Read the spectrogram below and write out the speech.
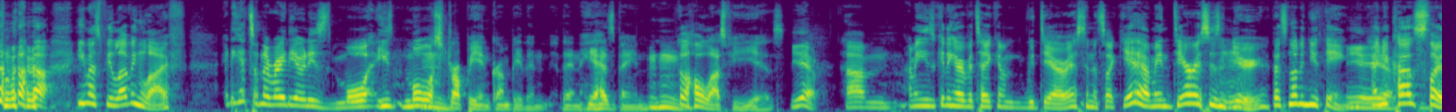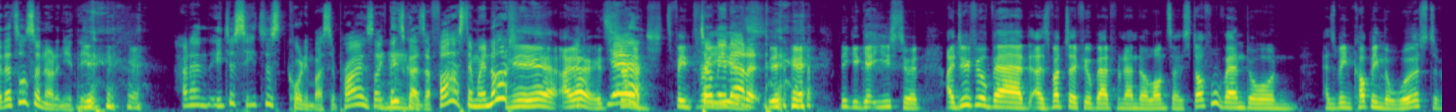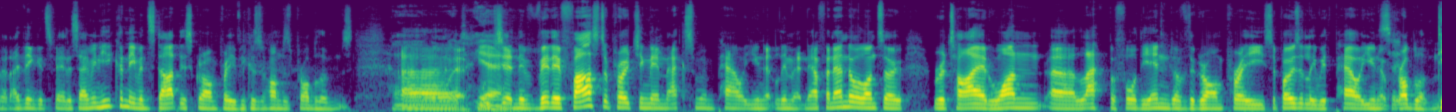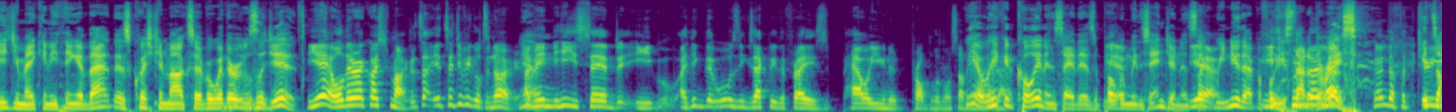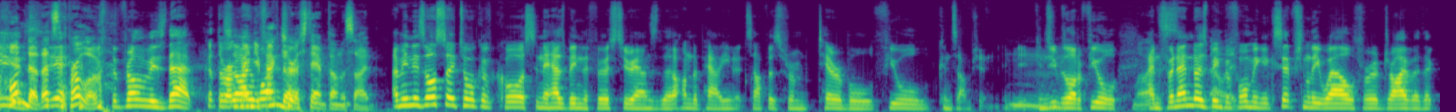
he must be loving life. And he gets on the radio and he's more he's more Hmm. stroppy and grumpy than than he has been Mm-hmm. for the whole last few years. yeah. Um, I mean, he's getting overtaken with DRS, and it's like, yeah, I mean, DRS isn't new. That's not a new thing. Yeah, and yeah. your car's slow. That's also not a new thing. I don't. It just it just caught him by surprise. Like these guys are fast and we're not. Yeah, yeah, I know. It's Yeah. strange. It's been three Tell me years. about it. Yeah. you could get used to it. I do feel bad, as much as I feel bad for Fernando Alonso, Stoffel Vandoorne has been copying the worst of it, I think it's fair to say. I mean, he couldn't even start this Grand Prix because of Honda's problems. Uh, Oh, Lord. Yeah. which- and they're, they're fast approaching their maximum power unit limit. Now, Fernando Alonso retired one uh, lap before the end of the Grand Prix, supposedly with power unit problems. Did you make anything of that? There's question marks over whether it was legit. Yeah, well, there are question marks. It's it's difficult to know. Yeah. I mean, he said he. I think that what was exactly the phrase "power unit problem" or something. Yeah, well, he like could call in and say there's a problem Yeah. with this engine. It's like we knew that before you started the race. that for two It's a. Honda. That's the problem. The problem is that Got the wrong So manufacturer stamped on the side. I mean, there's also talk, of course, and there has been the first two rounds. The Honda power unit suffers from terrible fuel consumption. It, it consumes a lot of fuel. Well, and Fernando's been performing exceptionally well for a driver that,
